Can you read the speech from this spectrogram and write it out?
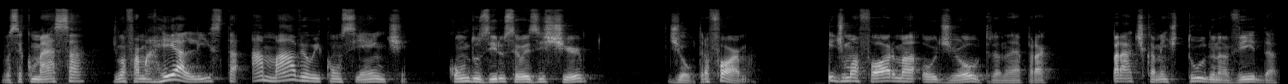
você começa, de uma forma realista, amável e consciente, conduzir o seu existir de outra forma. E de uma forma ou de outra, né, para praticamente tudo na vida,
